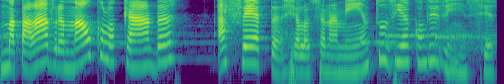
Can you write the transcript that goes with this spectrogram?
uma palavra mal colocada afeta relacionamentos e a convivência.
